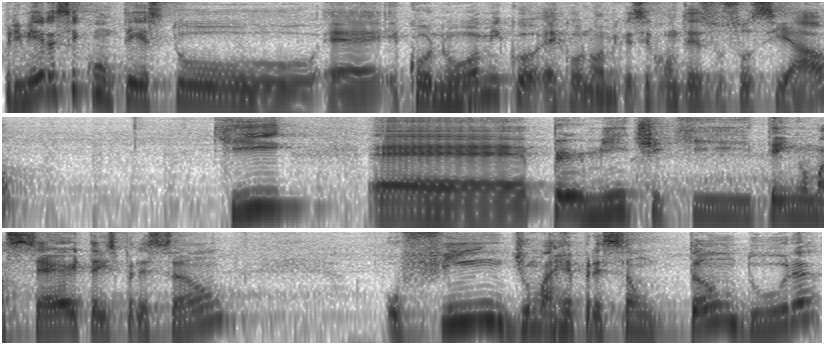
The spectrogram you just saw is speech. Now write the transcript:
Primeiro, esse contexto é, econômico, econômico, esse contexto social, que é, permite que tenha uma certa expressão, o fim de uma repressão tão dura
